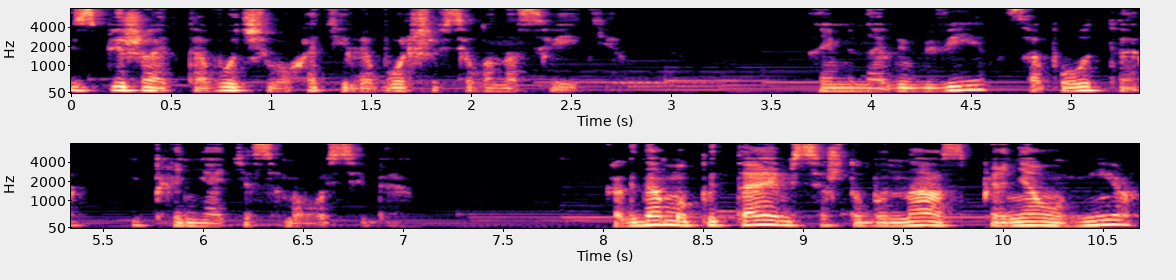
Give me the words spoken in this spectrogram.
избежать того, чего хотели больше всего на свете. А именно любви, заботы и принятия самого себя. Когда мы пытаемся, чтобы нас принял мир,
